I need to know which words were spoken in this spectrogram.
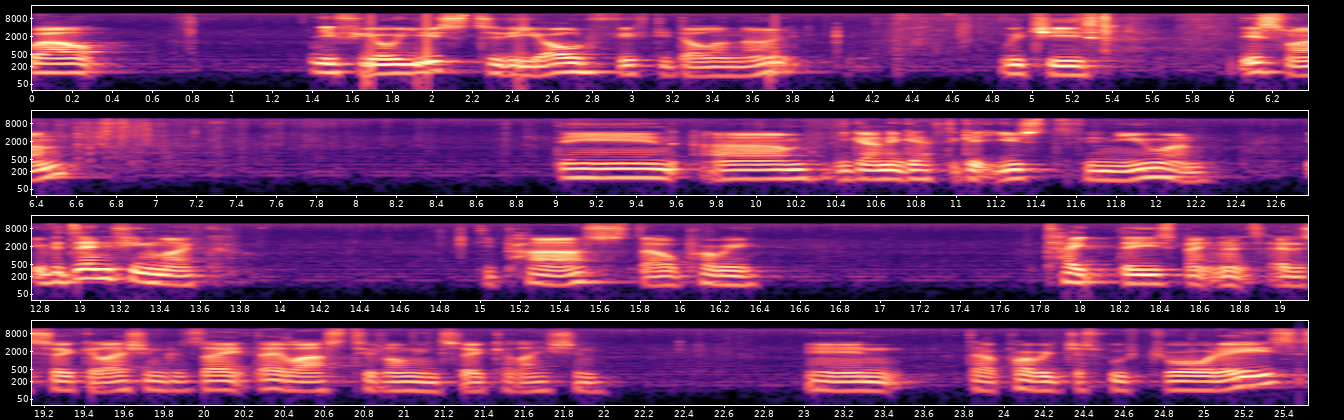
Well, if you're used to the old $50 note, which is this one, then um, you're going to have to get used to the new one. If it's anything like the past, they'll probably take these banknotes out of circulation because they, they last too long in circulation. And they'll probably just withdraw these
